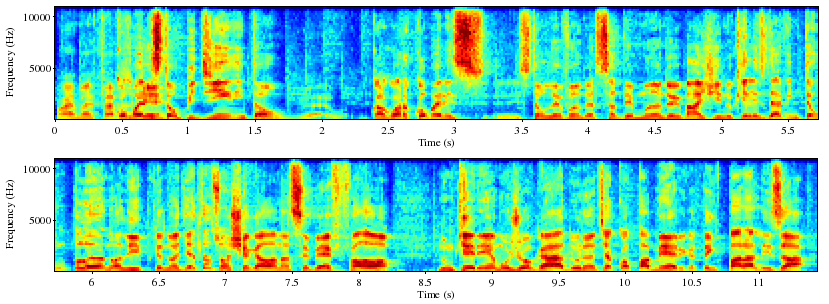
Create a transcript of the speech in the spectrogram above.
Ué, mas faz Como eles estão pedindo, então, é, agora, como eles estão levando essa demanda, eu imagino que eles devem ter um plano ali, porque não adianta só chegar lá na CBF e falar, ó, não queremos jogar durante a Copa América, tem que paralisar.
